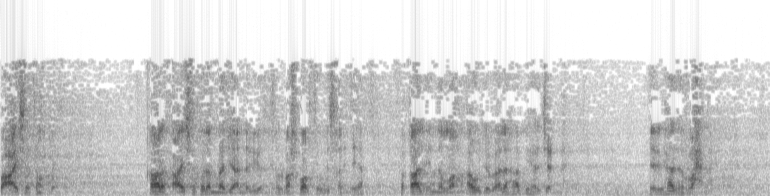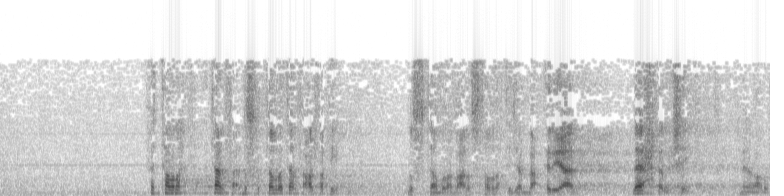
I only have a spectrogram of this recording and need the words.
وعائشة تنظر. قالت عائشة فلما جاء النبي صلى الله عليه وسلم أخبرته بصنيعها فقال إن الله أوجب لها بها الجنة. يعني بهذه الرحمة. فالتمرة تنفع نصف التمرة تنفع الفقير. نصف تمرة مع نصف تمرة تجمع ريال لا يحقر شيء من المعروف.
